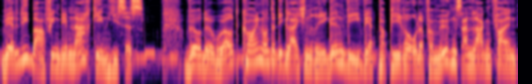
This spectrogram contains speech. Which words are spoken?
werde die BaFin dem nachgehen, hieß es. Würde WorldCoin unter die gleichen Regeln wie Wertpapiere oder Vermögensanlagen fallen,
